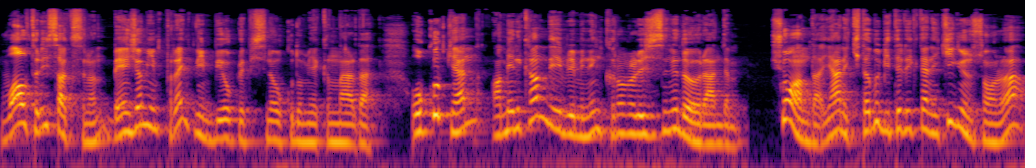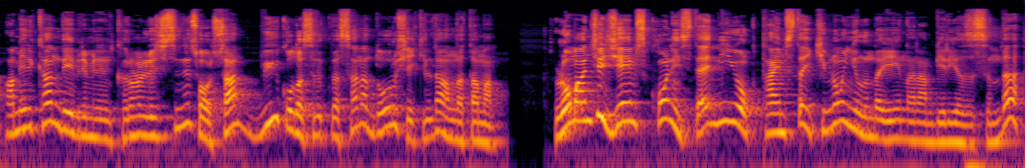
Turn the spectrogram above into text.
Walter Isaacson'ın Benjamin Franklin biyografisini okudum yakınlarda. Okurken Amerikan devriminin kronolojisini de öğrendim. Şu anda yani kitabı bitirdikten 2 gün sonra Amerikan devriminin kronolojisini sorsan büyük olasılıkla sana doğru şekilde anlatamam. Romancı James Collins de New York Times'ta 2010 yılında yayınlanan bir yazısında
